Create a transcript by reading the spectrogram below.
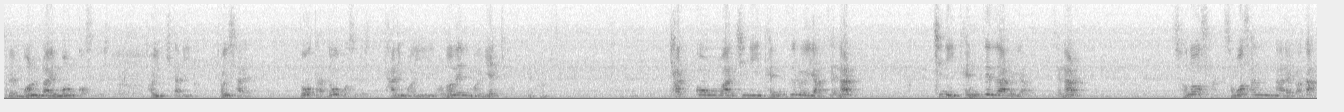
それ問来文句する人問い来たり問いされどうたどうこする人他にもいい己にも言えってことね。脚根は地に転ずるやぜなる。地に転ぜざるやぜなるそのそもさんなればか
